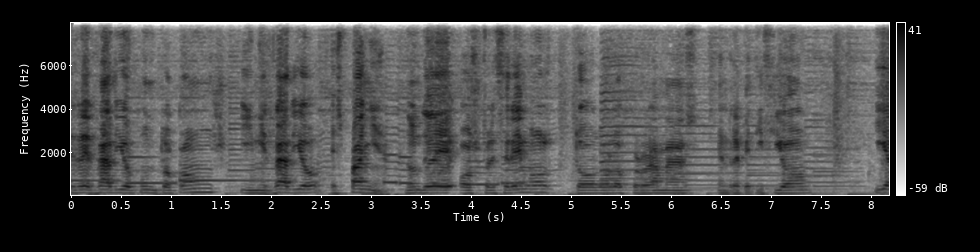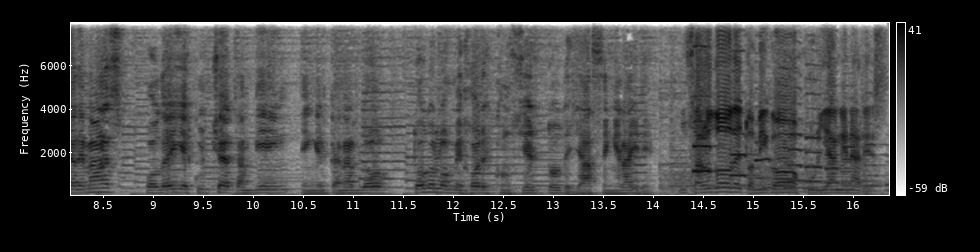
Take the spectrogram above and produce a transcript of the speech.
rradio.com y Mi Radio España, donde os ofreceremos todos los programas en repetición y además podéis escuchar también en el canal 2 todos los mejores conciertos de jazz en el aire. Un saludo de tu amigo Julián Henares.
